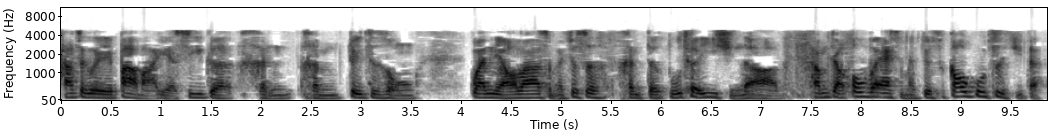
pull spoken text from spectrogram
他这位爸爸也是一个很很对这种官僚啦什么，就是很得独特异形的啊。他们叫 overestimate，就是高估自己的。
